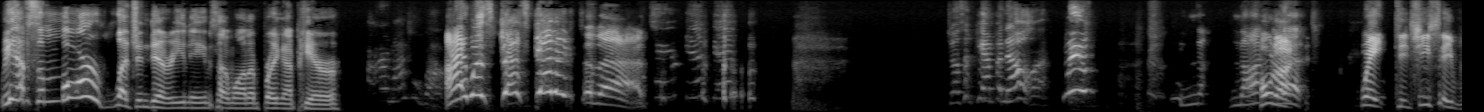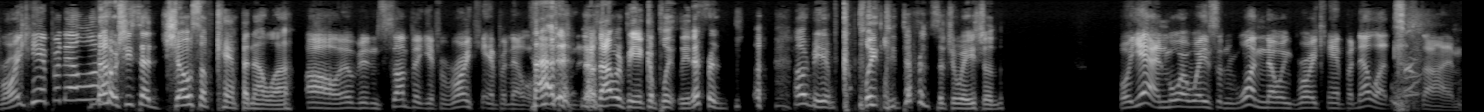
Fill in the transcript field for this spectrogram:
we have some more legendary names I want to bring up here. I was just getting to that. Joseph Campanella. N- not Hold on. Wait, did she say Roy Campanella? No, she said Joseph Campanella. Oh, it would have been something if Roy Campanella. That was is, in no, that would be a completely different. That would be a completely different situation. Well, yeah, in more ways than one, knowing Roy Campanella at this time.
